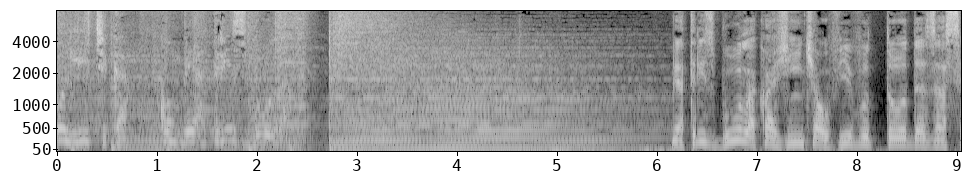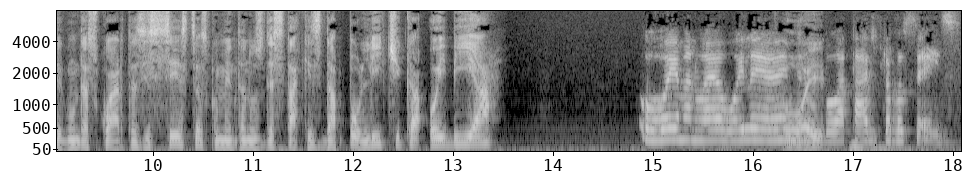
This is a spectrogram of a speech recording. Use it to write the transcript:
Política, com Beatriz Bula. Beatriz Bula com a gente ao vivo todas as segundas, quartas e sextas, comentando os destaques da política. Oi, Bia. Oi, Emanuel. Oi, Leandro. Oi. Boa tarde para vocês.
